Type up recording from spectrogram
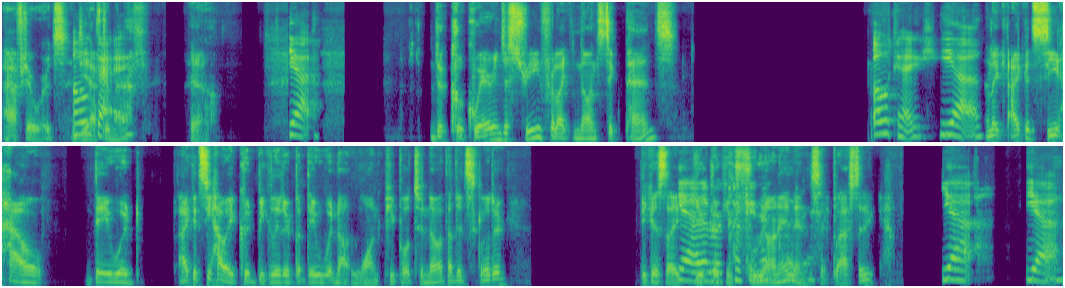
afterwards in the aftermath yeah Yeah. the cookware industry for like non-stick pans Okay. Yeah. and like i could see how they would i could see how it could be glitter but they would not want people to know that it's glitter because like Yeah, you're cooking cooking food on it and it's like plastic Yeah. Yeah.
